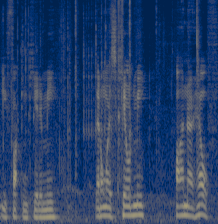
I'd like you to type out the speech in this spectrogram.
You fucking kidding me? That almost killed me. Oh, no health.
